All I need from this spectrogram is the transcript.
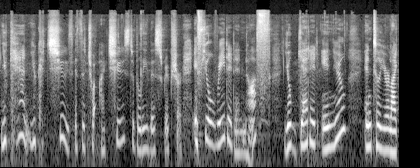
You can. You could choose. It's a choice. I choose to believe this scripture. If you'll read it enough, you'll get it in you until you're like,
